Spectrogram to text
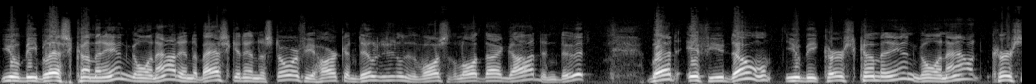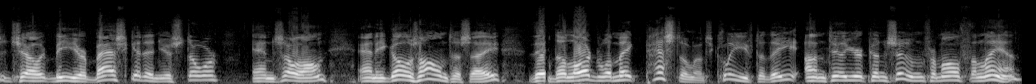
You'll be blessed coming in, going out, in the basket, in the store, if you hearken diligently to the voice of the Lord thy God and do it. But if you don't, you'll be cursed coming in, going out. Cursed shall be your basket and your store and so on. And he goes on to say that the Lord will make pestilence cleave to thee until you're consumed from off the land,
